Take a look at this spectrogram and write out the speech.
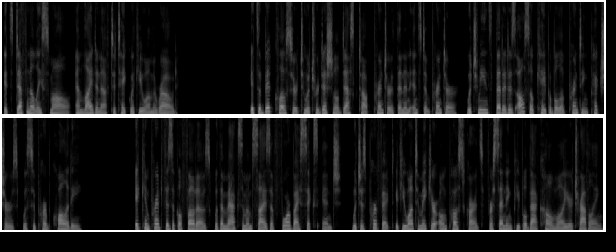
it's definitely small and light enough to take with you on the road. It's a bit closer to a traditional desktop printer than an instant printer, which means that it is also capable of printing pictures with superb quality. It can print physical photos with a maximum size of 4 by 6 inch, which is perfect if you want to make your own postcards for sending people back home while you're traveling.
